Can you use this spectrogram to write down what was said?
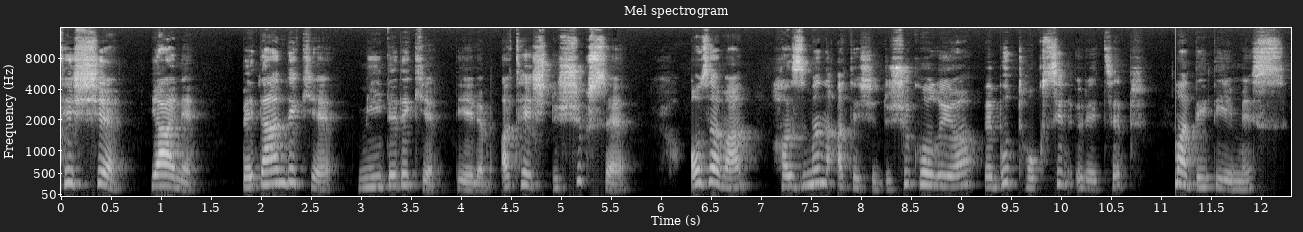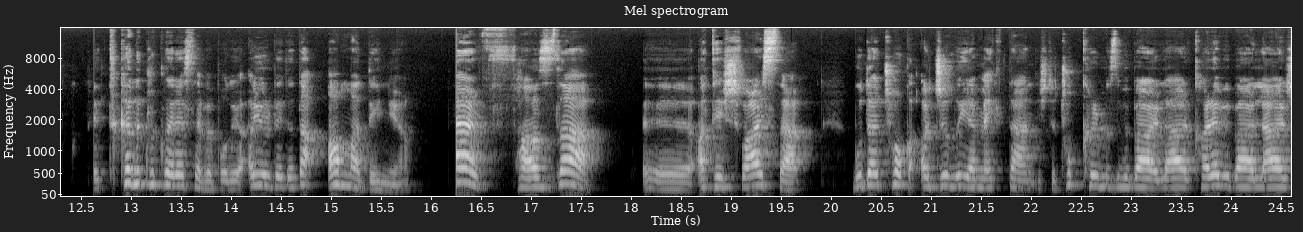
Ateşi yani bedendeki, midedeki diyelim ateş düşükse o zaman hazmın ateşi düşük oluyor ve bu toksin üretip ama dediğimiz e, tıkanıklıklara sebep oluyor. Ayurveda'da ama deniyor. Eğer fazla e, ateş varsa bu da çok acılı yemekten işte çok kırmızı biberler, karabiberler,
